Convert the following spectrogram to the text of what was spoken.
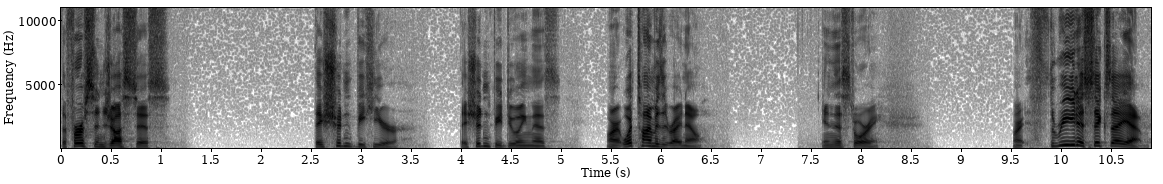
the first injustice, they shouldn't be here. They shouldn't be doing this. All right, what time is it right now in this story? All right, 3 to 6 a.m.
